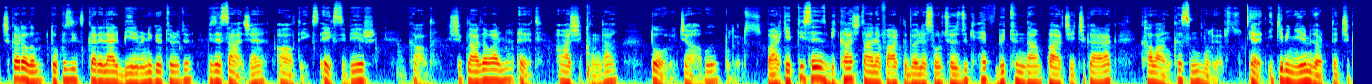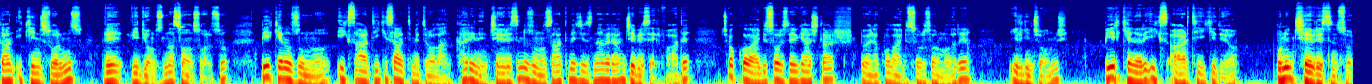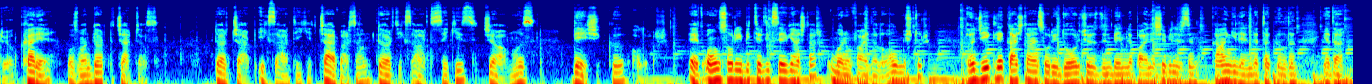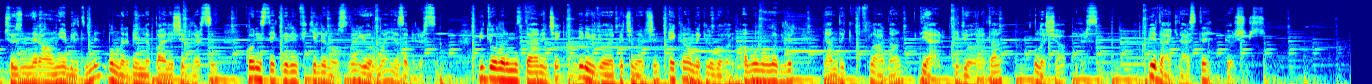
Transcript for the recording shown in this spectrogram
Çıkaralım. 9x kareler birbirini götürdü. Bize sadece 6x eksi 1 kaldı. Şıklarda var mı? Evet. A şıkkında doğru cevabı buluyoruz. Fark ettiyseniz birkaç tane farklı böyle soru çözdük. Hep bütünden parçayı çıkararak kalan kısmı buluyoruz. Evet 2024'te çıkan ikinci sorumuz ve videomuzun da son sorusu. Bir kenar uzunluğu x artı 2 cm olan karenin çevresinin uzunluğu santimetre cinsinden veren cebirsel ifade. Çok kolay bir soru sevgili gençler. Böyle kolay bir soru sormaları ilginç olmuş. Bir kenarı x artı 2 diyor. Bunun çevresini soruyor. Kare o zaman 4 ile çarpacağız. 4 çarpı x artı 2 çarparsam 4x artı 8 cevabımız D oluyor. Evet 10 soruyu bitirdik sevgili gençler. Umarım faydalı olmuştur. Öncelikle kaç tane soruyu doğru çözdün benimle paylaşabilirsin. Hangilerinde takıldın ya da çözümleri anlayabildin mi? Bunları benimle paylaşabilirsin. Konu isteklerin, fikirlerin olsa da yoruma yazabilirsin. Videolarımız devam edecek. Yeni videoları kaçırmak için ekrandaki logodan abone olabilir. Yandaki kutulardan diğer videolara da ulaşabilirsin. Bir dahaki derste görüşürüz.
